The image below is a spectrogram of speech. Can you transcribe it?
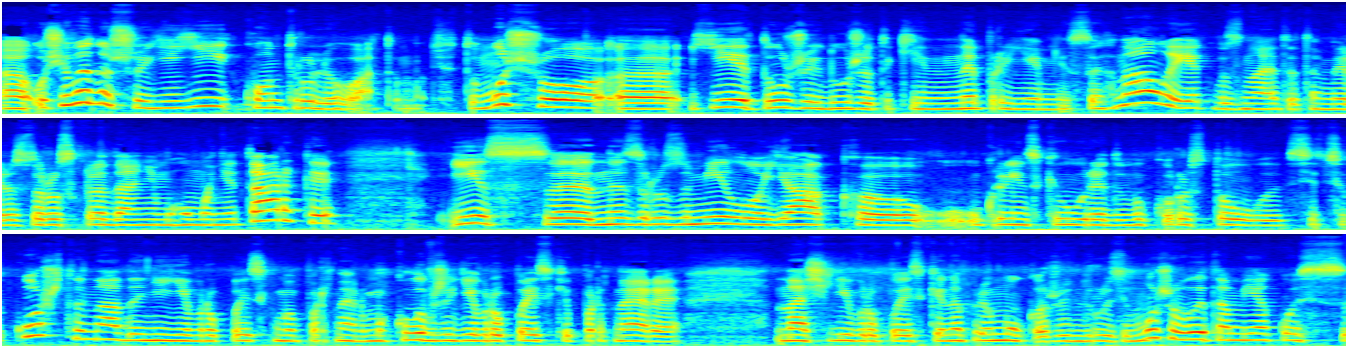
Е, Очевидно, що її контролюватимуть, тому що е, є дуже і дуже такі неприємні сигнали, як ви знаєте, там із розкраданням гуманітарки, і незрозуміло, як е, український уряд використовує всі ці кошти, надані європейськими партнерами. Коли вже європейські партнери, наші європейські напряму кажуть, друзі, може ви там якось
